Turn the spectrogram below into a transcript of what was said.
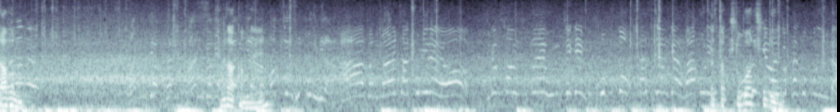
싸움 존나 한 아깝네. 아. 그래서 딱 주고 모든 게 주고 완벽한 속공입니다.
